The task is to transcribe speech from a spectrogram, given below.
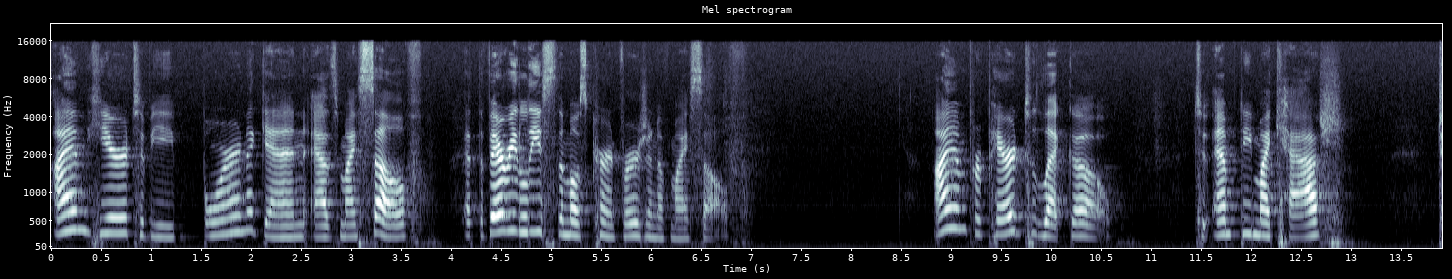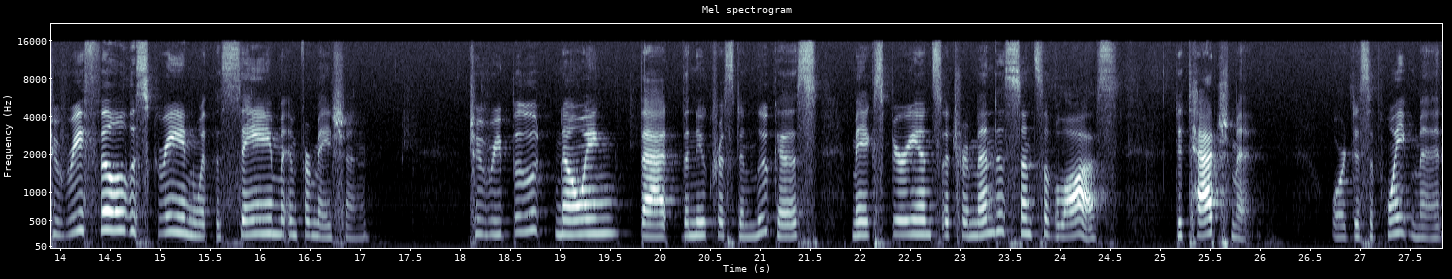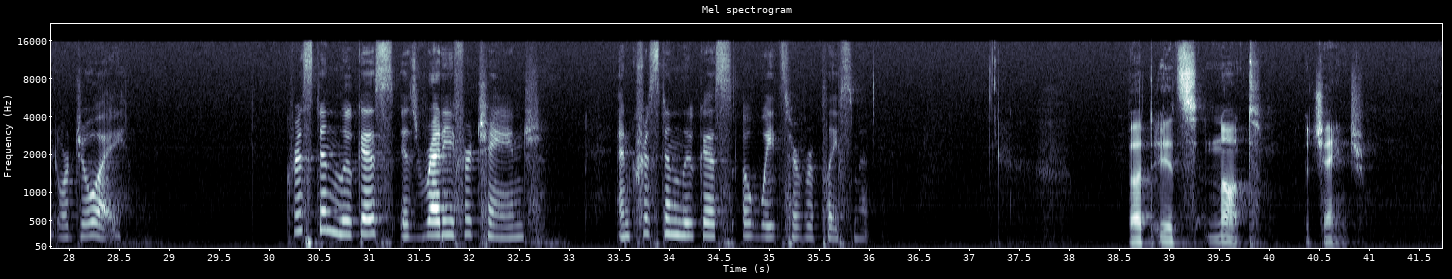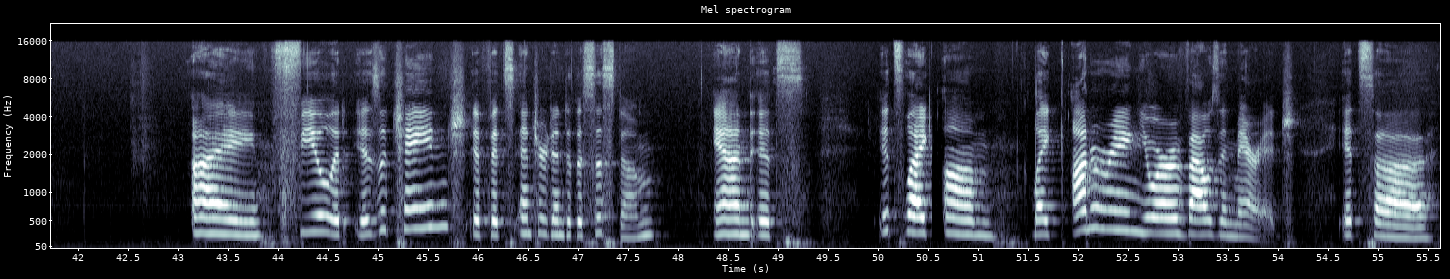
I am here to be born again as myself, at the very least, the most current version of myself. I am prepared to let go, to empty my cache, to refill the screen with the same information, to reboot knowing that the new Kristin Lucas may experience a tremendous sense of loss, detachment, or disappointment or joy. Kristin Lucas is ready for change, and Kristin Lucas awaits her replacement. But it's not a change. I feel it is a change if it's entered into the system, and it's it's like um, like honoring your vows in marriage. It's uh,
